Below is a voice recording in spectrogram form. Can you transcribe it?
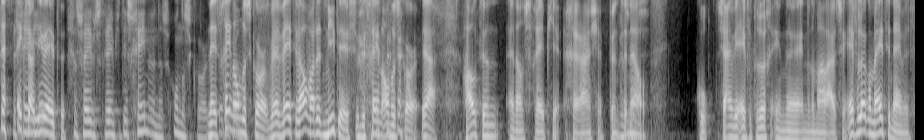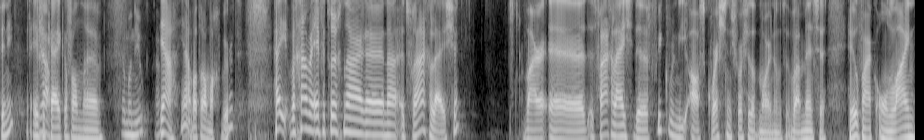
ik zou het niet weten. Gezweven streepje. Het is geen unders- underscore. Nee, het is geen underscore. We weten wel wat het niet is. Het is geen underscore. Ja, houten en dan streepje garage.nl. Cool. Zijn we weer even terug in, eh, in de normale uitzending. Even leuk om mee te nemen, vind je niet? Even Ja. kijken van eh, Helemaal nieuw. hè? ja, ja, wat er allemaal gebeurt. Hey, we gaan weer even terug naar, eh, naar het vragenlijstje. Waar eh, het vragenlijstje, de frequently asked questions, zoals je dat mooi noemt. Waar mensen heel vaak online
